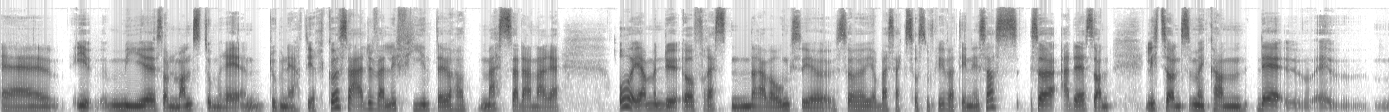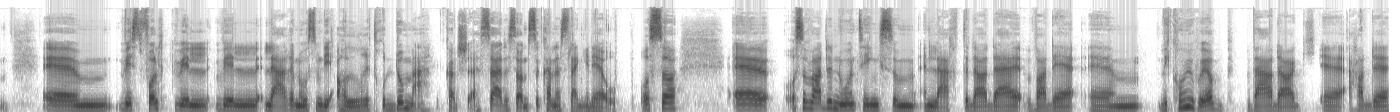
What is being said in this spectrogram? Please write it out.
eh, i mye sånn mannsdominerte yrker, så er det veldig fint å ha med seg den derre å, ja, men du, og forresten, da jeg var ung, så, så jobba jeg seks år som flyvertinne i SAS. Så er det sånn, litt sånn som jeg kan det, øh, Hvis folk vil, vil, lære noe som de aldri trodde om meg, kanskje, så er det sånn, så kan jeg slenge det opp. Og så, så var det noen ting som en lærte da. Det var det Vi kom jo på jobb hver dag. jeg hadde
